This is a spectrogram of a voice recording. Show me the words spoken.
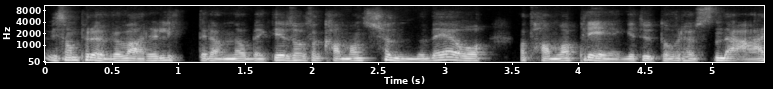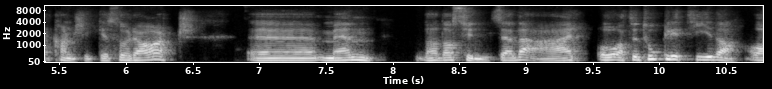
hvis man prøver å være litt objektiv, så, så, kan man skjønne det. Og at han var preget utover høsten, det er kanskje ikke så rart. Eh, men da, da syns jeg det er Og at det tok litt tid, da. Og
